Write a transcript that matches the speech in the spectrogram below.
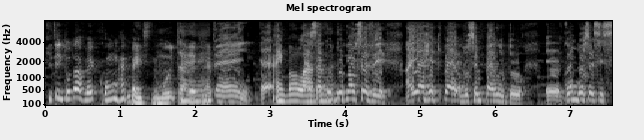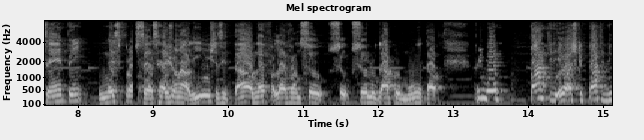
Que tem tudo a ver com repente, né? Muito a ver com rap. Tem. É, A embolada, essa né? cultura pra você ver. Aí a gente, você me perguntou é, como vocês se sentem nesse processo, regionalistas e tal, né? Levando seu, seu, seu lugar pro mundo e tal. Primeiro, parte, eu acho que parte de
